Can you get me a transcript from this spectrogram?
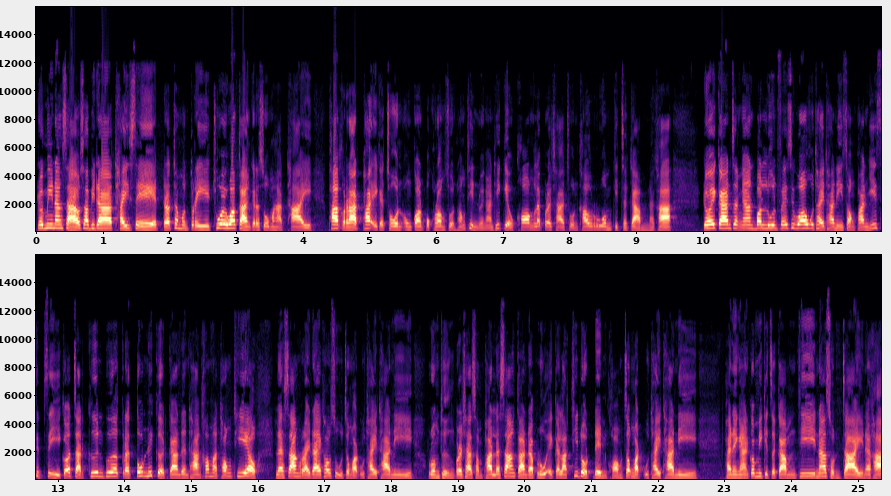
โดยมีนางสาวซาบิดาไทยเศษรัฐมนตรีช่วยว่าการกระทรวงมหาดไทย ภาครัฐ ภาคเอกชน องค์กรปกครองส่วนท้องถิ่นหน่วยงานที่เกี่ยวข้องและประชาชนเข้าร่วมกิจกรรมนะคะ โดยการจัดงานบอลลูนเฟสติวัลอุทัยธานี 2024 ก็จัดขึ้นเพื่อกระตุ้นให้เกิดการเดินทางเข้ามาท่องเที่ยว และสร้างรายได้เข้าสู่จังหวัดอุทัยธานี รวมถึงประชาสัมพันธ์และสร้างการรับรู้เอกลักษณ์ที่โดดเด่นของจังหวัดอุทัยธานี ภายในงานก็มีกิจกรรมที่น่าสนใจนะคะ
